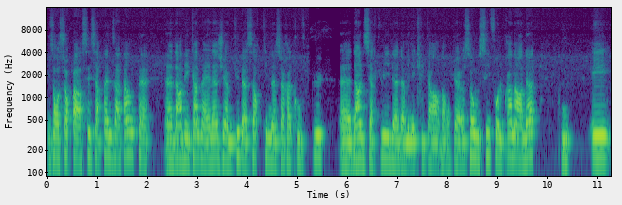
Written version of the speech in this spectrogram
ils ont surpassé certaines attentes euh, dans des camps de la LSGMQ de sorte qu'ils ne se retrouvent plus dans le circuit de Dominique Ricard. Donc, ça aussi, il faut le prendre en note. Et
